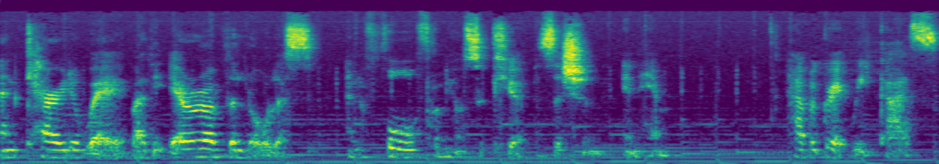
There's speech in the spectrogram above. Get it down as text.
and carried away by the error of the lawless and fall from your secure position in Him. Have a great week, guys.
